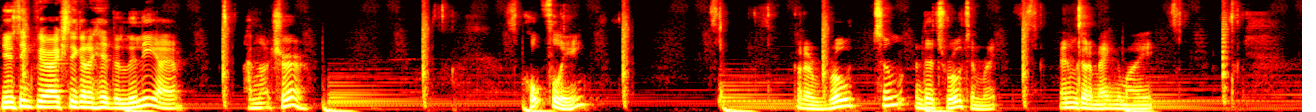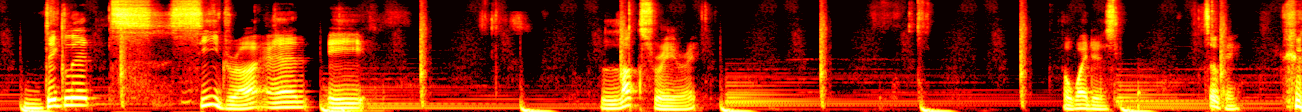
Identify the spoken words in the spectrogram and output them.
Do you think we're actually gonna hit the Lillie? I, I'm not sure. Hopefully. Got a Rotom, and that's Rotom, right? And we got a Magnemite. Diglett, Seadra, and a Luxray, right? Oh, why this? It's okay.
